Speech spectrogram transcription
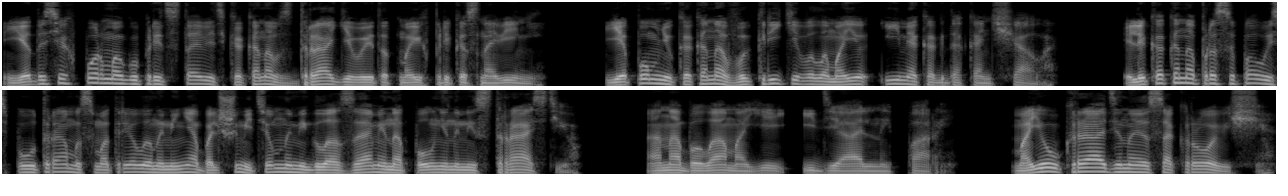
Я до сих пор могу представить, как она вздрагивает от моих прикосновений. Я помню, как она выкрикивала мое имя, когда кончала. Или как она просыпалась по утрам и смотрела на меня большими темными глазами, наполненными страстью. Она была моей идеальной парой. Мое украденное сокровище.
